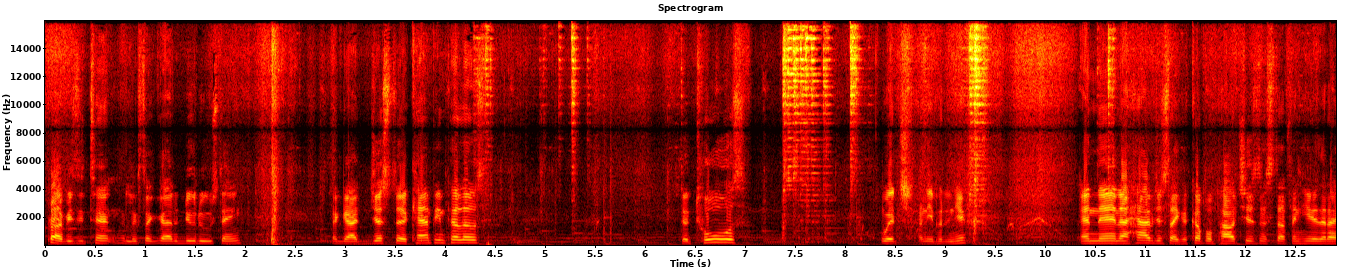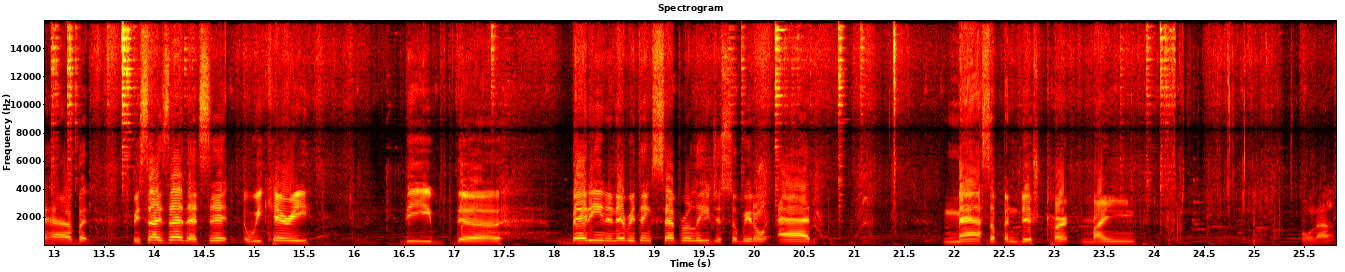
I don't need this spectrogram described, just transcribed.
privacy tent. It looks like I got a doo-doo stain. I got just the camping pillows, the tools, which I need to put in here. And then I have just like a couple pouches and stuff in here that I have, but besides that, that's it. We carry the, the bedding and everything separately just so we don't add mass up in this tent, mine. Pull out.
